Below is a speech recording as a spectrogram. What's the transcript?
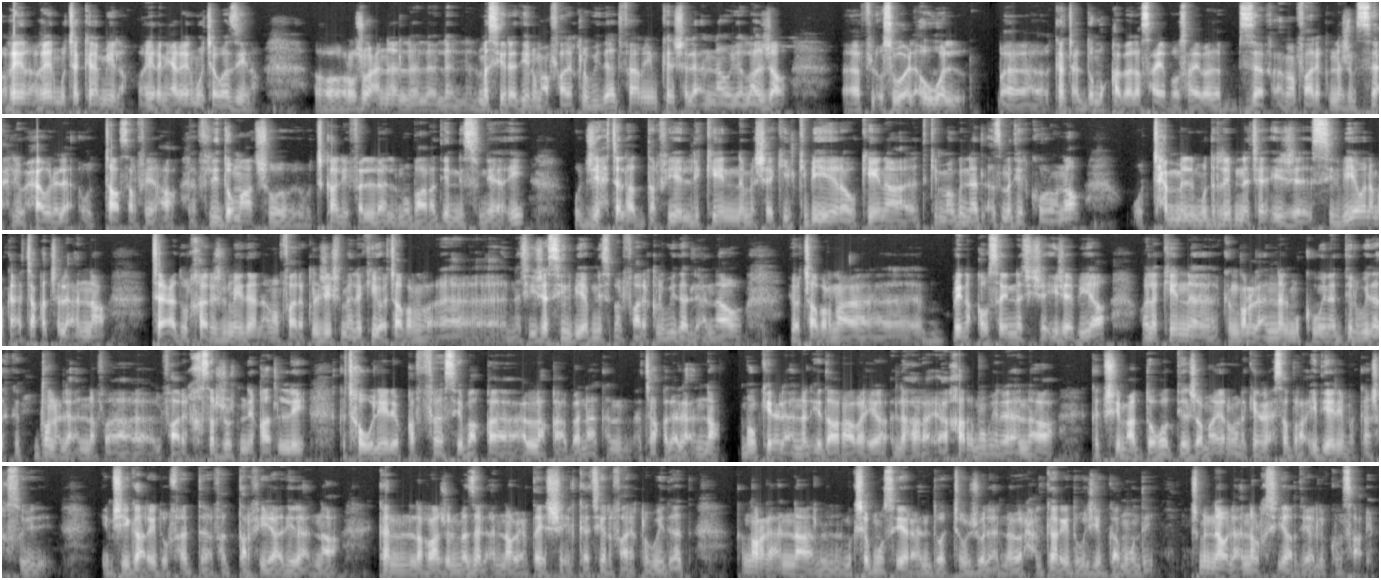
غير غير متكاملة يعني غير متوازنة. رجوعا المسيرة ديالو مع فريق الوداد. فما يمكنش على أنه يلا جا آه، في الأسبوع الأول آه، كانت عنده مقابلة صعيبة وصعيبة بزاف أمام فريق النجم الساحلي وحاول على وانتصر فيها في لي دو ماتش وتكاليف المباراة ديال النصف النهائي. وتجي حتى لهاد الظرفية اللي كاين مشاكل كبيرة وكاينة كما قلنا هاد الأزمة ديال كورونا وتحمل المدرب النتائج السلبيه وأنا ما كنعتقدش على أن التعادل خارج الميدان أمام فريق الجيش الملكي يعتبر آه، نتيجة سلبية بالنسبة لفريق الوداد لأنه يعتبر آه، بين قوسين نتيجة إيجابية. ولكن آه، كنظن على أن المكونات ديال الوداد كتظن على أن الفريق خسر جوج النقاط اللي كتخولي يبقى في سباق على اللقب أنا كنعتقد على أن ممكن على أن الإدارة راهي لها رأي آخر ممكن على أنها كتمشي مع الضغوط ديال الجماهير ولكن على حسب الرأي ديالي ما كانش خصو يمشي قاريدو في هذه الظرفية هذه لأن كان للرجل مازال أنه يعطي الشيء الكثير لفريق الوداد. كنظن على أن المكتب مسير عنده التوجه لأنه يرحل كاريدو ويجيب كاموندي. نتمنى لأنه الاختيار ديالو يكون صائب.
